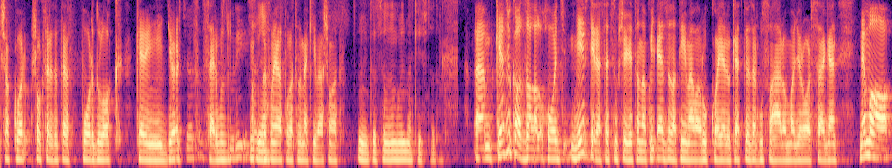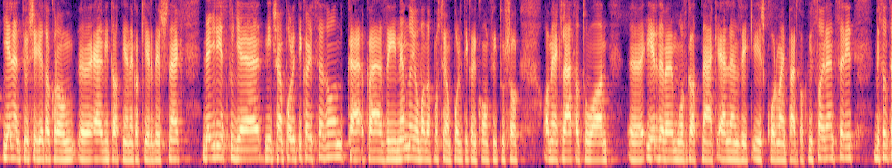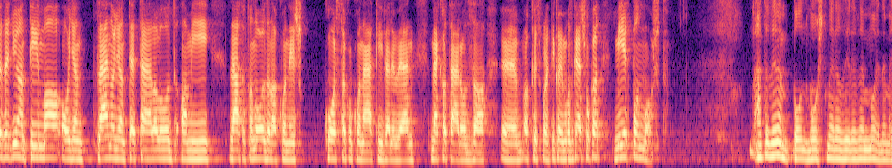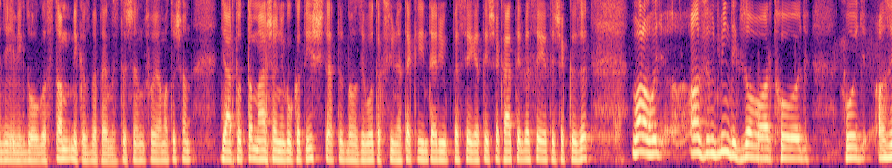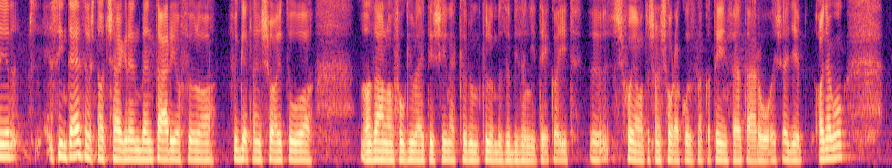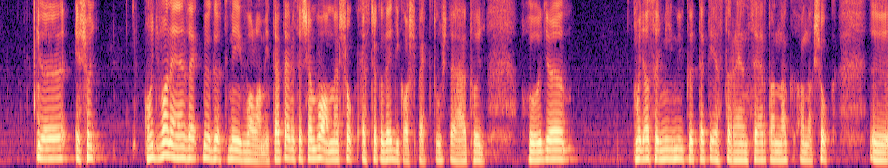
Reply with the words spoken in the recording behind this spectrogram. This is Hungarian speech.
és akkor sok szeretettel fordulok Kerényi Györgyhöz. Szervusz, Duri! Köszönöm, hogy elfogadtad a meghívásomat. Én köszönöm, hogy meghívtatok. Kezdjük azzal, hogy miért érezted szükségét annak, hogy ezzel a témával rukkolj elő 2023 Magyarországen. Nem a jelentőségét akarom elvitatni ennek a kérdésnek, de egyrészt ugye nincsen politikai szezon, kvázi nem nagyon vannak most olyan politikai konfliktusok, amelyek láthatóan érdemel mozgatnák ellenzék és kormánypártok viszonyrendszerét. Viszont ez egy olyan téma, ahogyan, pláne olyan te tálalod, ami láthatóan oldalakon és korszakokon átívelően meghatározza a közpolitikai mozgásokat. Miért pont most? Hát azért nem pont most, mert azért ezen majdnem egy évig dolgoztam, miközben természetesen folyamatosan gyártottam más anyagokat is, tehát azért voltak szünetek, interjúk, beszélgetések, háttérbeszélgetések között. Valahogy az úgy mindig zavart, hogy, hogy azért szinte ezres nagyságrendben tárja föl a független sajtó a, az államfogjulejtésének különböző bizonyítékait, és folyamatosan sorakoznak a tényfeltáró és egyéb anyagok és hogy, hogy van-e ezek mögött még valami. Tehát természetesen van, mert sok, ez csak az egyik aspektus, tehát hogy, hogy, hogy az, hogy mi működteti ezt a rendszert, annak, annak sok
